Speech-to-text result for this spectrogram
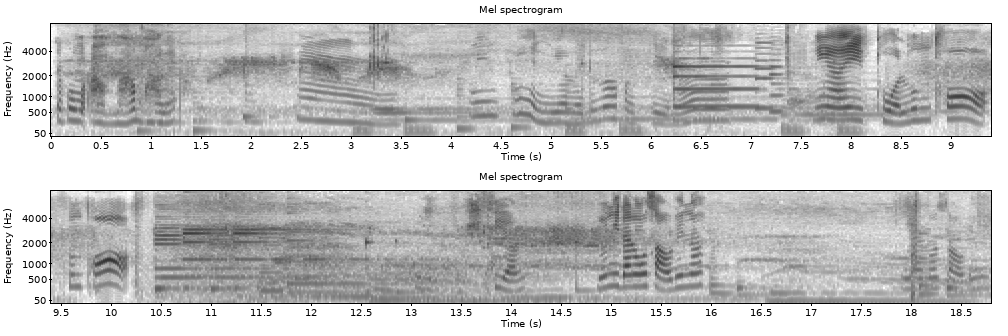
แต่ผมอาบน้ำมาแล้วไม่ไม่เห็นมีอะไรน่าสังเกตนะนี่ ไง ถั่วรุ่นท่อ รุ่นพ่อ เสียงแล้วมีไดโนเสาร์ด้วยนะ มีไดโนเสาร์ด้วยนะ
